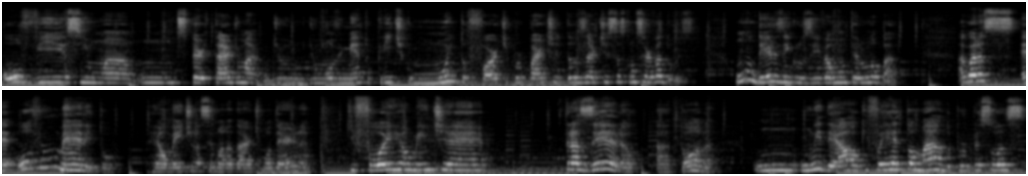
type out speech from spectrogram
houve assim, uma, um despertar de, uma, de, um, de um movimento crítico muito forte por parte dos artistas conservadores. Um deles, inclusive, é o Monteiro Lobato. Agora, é, houve um mérito realmente na Semana da Arte Moderna que foi realmente é, trazer à tona um, um, ideal que foi retomado por pessoas,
